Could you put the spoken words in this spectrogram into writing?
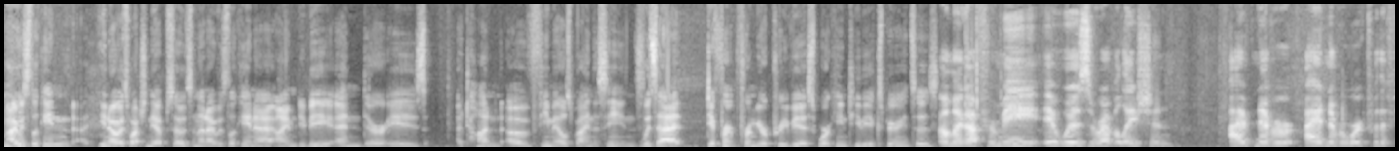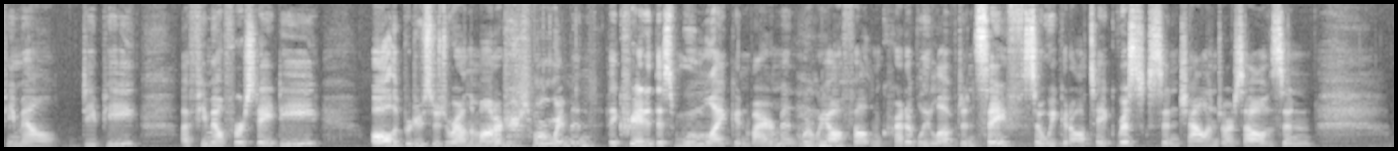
I was looking, you know, I was watching the episodes and then I was looking at IMDb, and there is a ton of females behind the scenes. Was that different from your previous working TV experiences? Oh my god, for me, it was a revelation. I've never, I had never worked with a female DP, a female first AD. All the producers around the monitors were women. They created this womb-like environment where we all felt incredibly loved and safe, so we could all take risks and challenge ourselves and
